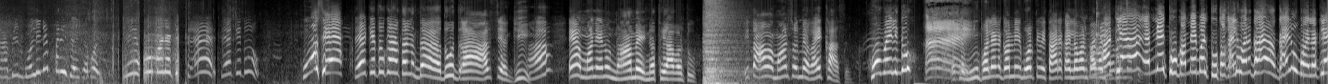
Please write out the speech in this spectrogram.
આ બેન બોલીને ફરી જાય છે બોલ. એ હું મને કે- એ તે કીધું. હું છે? તે કીધું કે તને દૂધ આવશે ઘી. હા? એ મને એનું નામે નથી આવડતું. એ તો આવા માણસો મેં રાખ્યા છે. હું બોલી લીધું એટલે હું ભલે ને ગમે બોલતી હોય તારે કઈ લવણ કરવાની એટલે એમને નથી. એમ નહીં તું ગમે બોલ તું તો કાલ વાર ગાયલું બોલ એટલે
